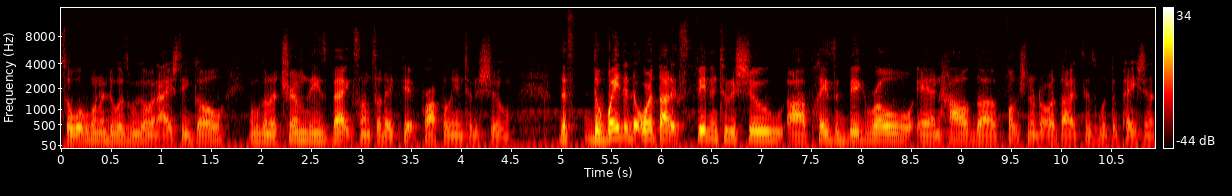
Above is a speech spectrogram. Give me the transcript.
So what we're going to do is we're going to actually go and we're going to trim these back some so they fit properly into the shoe. The, the way that the orthotics fit into the shoe uh, plays a big role in how the function of the orthotics is with the patient.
